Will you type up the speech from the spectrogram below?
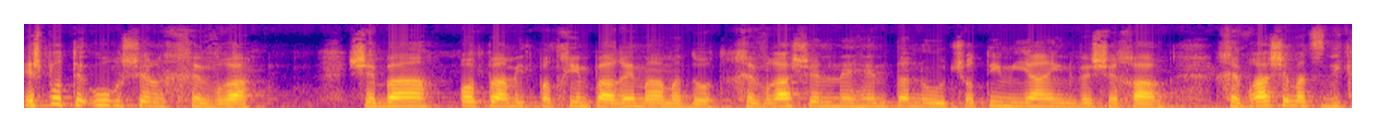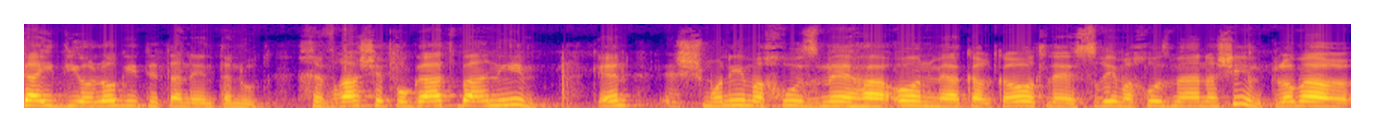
יש פה תיאור של חברה שבה עוד פעם מתפתחים פערי מעמדות, חברה של נהנתנות, שותים יין ושחר, חברה שמצדיקה אידיאולוגית את הנהנתנות, חברה שפוגעת בעניים, כן? 80% מההון, מהקרקעות ל-20% מהאנשים, כלומר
